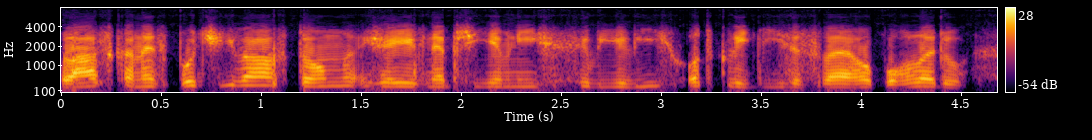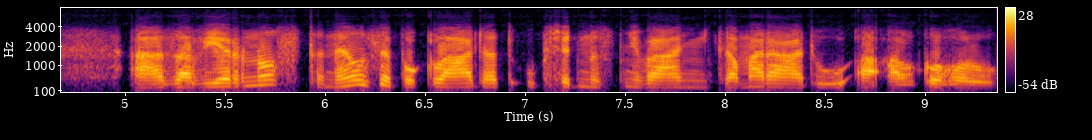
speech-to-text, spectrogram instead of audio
Láska nespočívá v tom, že ji v nepříjemných chvílích odklidí ze svého pohledu a za věrnost nelze pokládat upřednostňování kamarádů a alkoholu.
